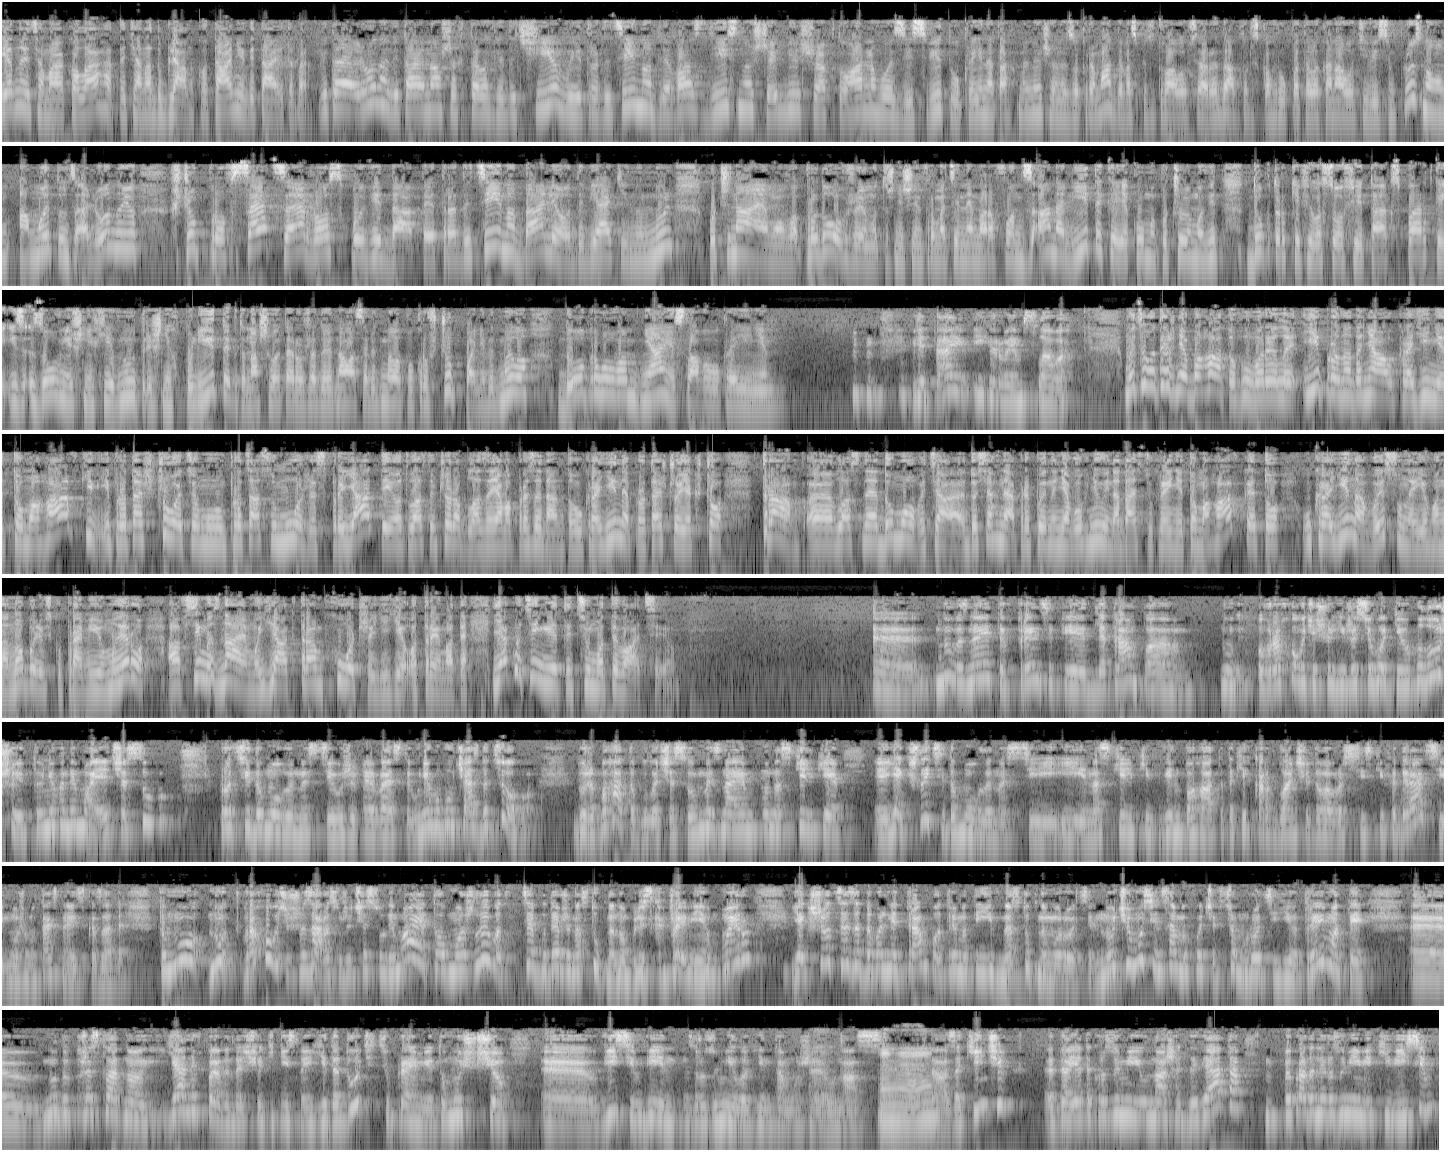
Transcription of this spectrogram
Єднується моя колега Тетяна Дублянко. Таню, вітаю тебе. Вітаю Альона, вітаю наших телеглядачів. І традиційно для вас дійсно ще більше актуального зі світу України та Хмельниччини. Зокрема, для вас підготувала вся редакторська група телеканалу Ті 8 Ну а ми тут з Альоною, щоб про все це розповідати. Традиційно далі о 9.00 починаємо продовжуємо точніше інформаційний марафон з аналітики, яку ми почуємо від докторки філософії та експертки із зовнішніх і внутрішніх політик. До нашого етеру вже доєдналася Людмила Покровщук. Пані Людмило, доброго вам дня і слава Україні! Вітаю і героям слава. Ми цього тижня багато говорили і про надання Україні томагавків, і про те, що цьому процесу може сприяти. І от власне вчора була заява президента України про те, що якщо Трамп е, власне домовиться, досягне припинення вогню і надасть Україні томагавки, то Україна висуне його на Нобелівську премію миру. А всі ми знаємо, як Трамп хоче її отримати. Як оцінюєте цю мотивацію? Е, ну, ви знаєте, в принципі, для Трампа, ну враховуючи, що її вже сьогодні оголошують, то в нього немає часу про ці домовленості вже вести. У нього був час до цього. Дуже багато було часу. Ми знаємо наскільки е, як йшли ці домовленості, і наскільки він багато таких карт-бланшів давав Російській Федерації, можемо так навіть сказати. Тому, ну враховуючи, що зараз уже часу немає, то можливо це буде вже наступна Нобелівська премія миру. Якщо це задовольнить Трампа отримати її в наступному році. Ну чомусь він саме хоче в цьому році її отримати. Е, ну дуже складно. Я не впевнена, що дійсно її дадуть цю премію, тому що е, вісім він зрозуміло, він там уже у нас е, да, закінчив. Да, я так розумію, наша дев'ята. Ми правда не розуміємо, які вісім.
